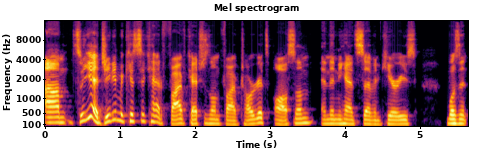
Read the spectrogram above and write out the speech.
Um, so yeah, JD McKissic had five catches on five targets, awesome. And then he had seven carries. Wasn't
